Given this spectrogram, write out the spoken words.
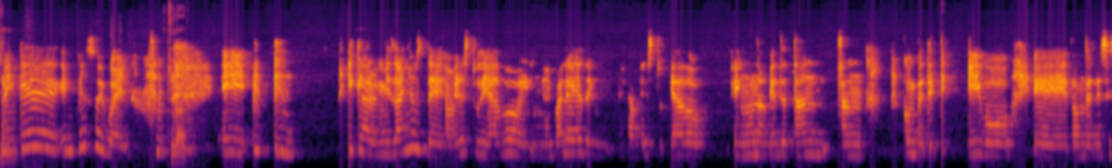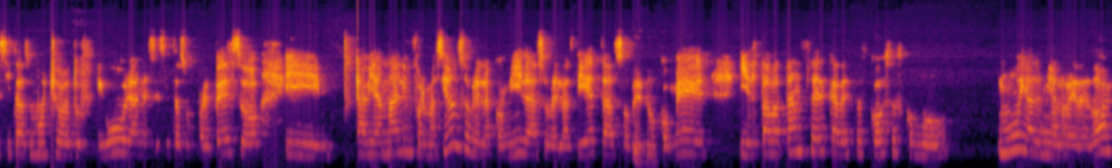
¿En qué, ¿En qué soy buena? Claro. y, y claro, en mis años de haber estudiado en el ballet, en, haber estudiado en un ambiente tan, tan competitivo, eh, donde necesitas mucho tu figura, necesitas un buen peso y había mala información sobre la comida, sobre las dietas, sobre no comer y estaba tan cerca de estas cosas como muy a mi alrededor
